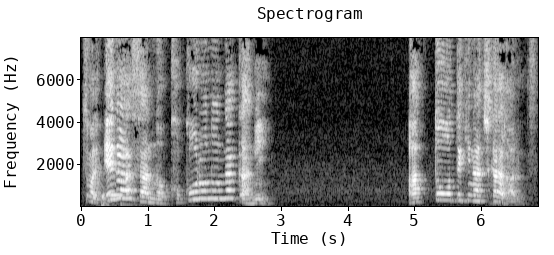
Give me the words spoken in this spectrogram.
つまり江川さんの心の中に圧倒的な力があるんです。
